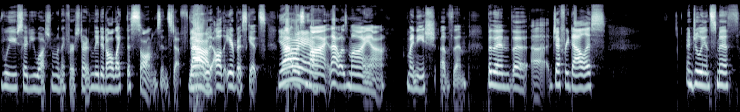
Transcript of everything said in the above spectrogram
well, you said you watched them when they first started, and they did all like the songs and stuff. Yeah. was, all the ear biscuits. Yeah, that was yeah, yeah. my that was my uh my niche of them. But then the uh, Jeffrey Dallas and Julian Smith.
